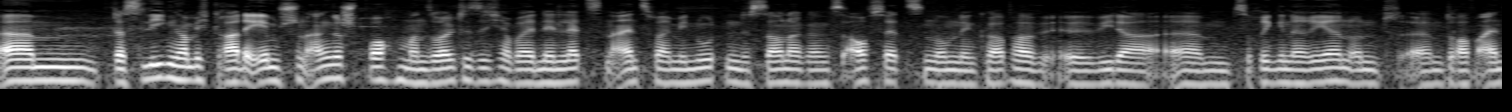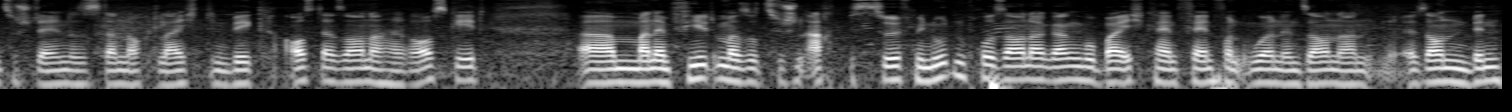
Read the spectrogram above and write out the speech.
Ähm, das Liegen habe ich gerade eben schon angesprochen. Man sollte sich aber in den letzten ein, zwei Minuten des Saunagangs aufsetzen, um den Körper äh, wieder ähm, zu regenerieren und ähm, darauf einzustellen, dass es dann auch gleich den Weg aus der Sauna herausgeht. Ähm, man empfiehlt immer so zwischen 8 bis 12 Minuten pro Saunagang, wobei ich kein Fan von Uhren in Saunan, äh, Saunen bin.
